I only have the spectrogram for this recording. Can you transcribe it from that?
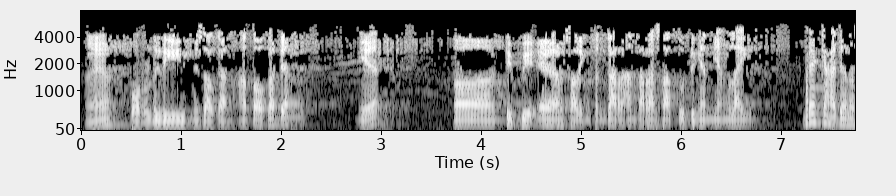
Ya, Polri misalkan atau kadang ya eh, DPR saling tengkar antara satu dengan yang lain. Mereka adalah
